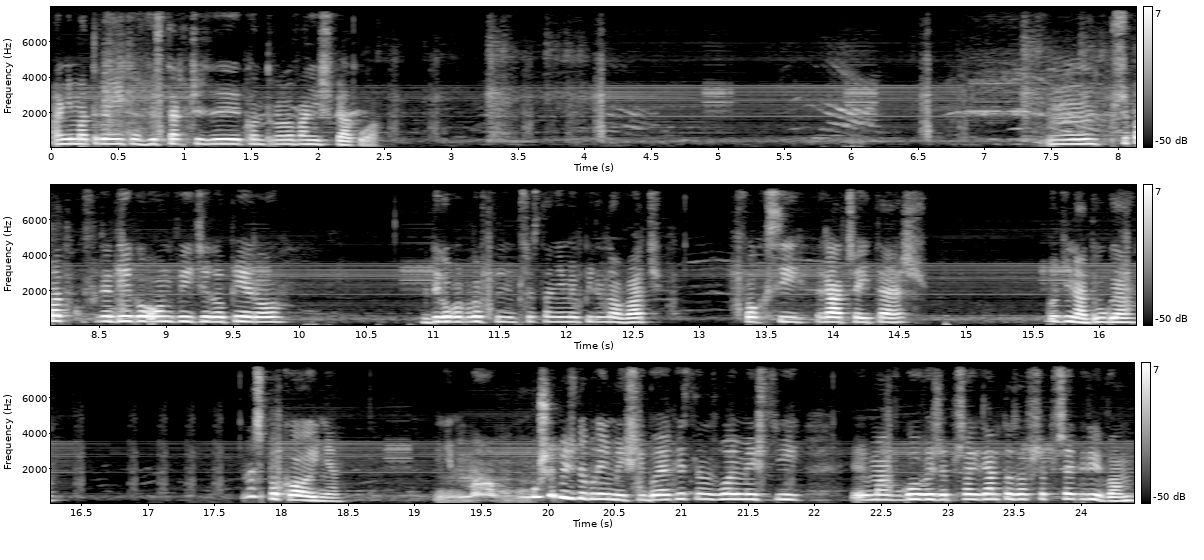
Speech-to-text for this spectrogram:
animatroników wystarczy kontrolowanie światła. W przypadku Frediego on wyjdzie dopiero, gdy go po prostu nie przestaniemy pilnować. Foxy raczej też. Godzina druga. No spokojnie. Nie ma, muszę być dobrej myśli, bo jak jestem złej myśli, y, mam w głowie, że przegram, to zawsze przegrywam.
